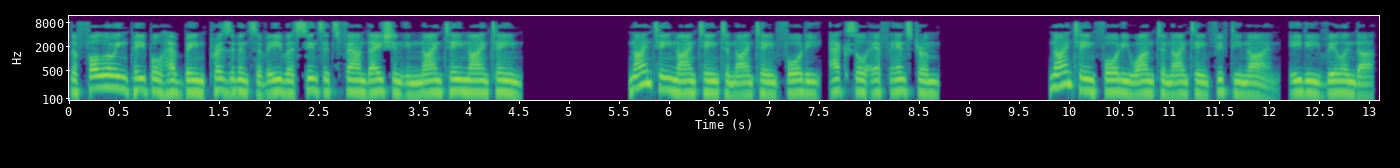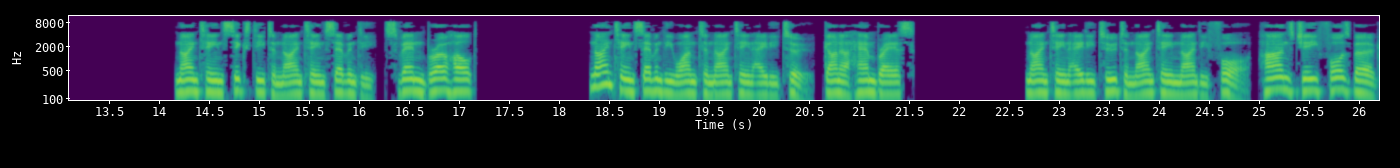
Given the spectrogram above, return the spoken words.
The following people have been presidents of EVA since its foundation in 1919 1919–1940, Axel F. Enstrom. 1941–1959, E.D. Velander. 1960–1970, Sven Brohult. 1971–1982, Gunnar Hambraeus 1982–1994, Hans G. Forsberg.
